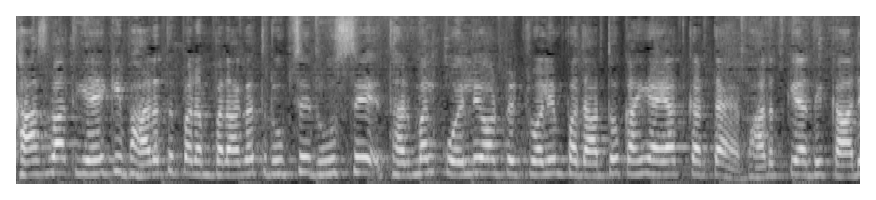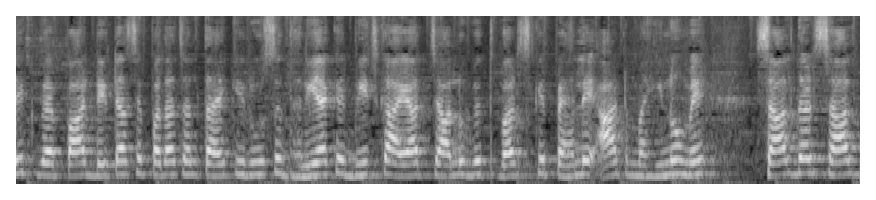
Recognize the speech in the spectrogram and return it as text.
खास बात यह है कि भारत परंपरागत रूप से रूस से थर्मल कोयले और पेट्रोलियम पदार्थों का ही आयात करता है। भारत के आधिकारिक व्यापार डेटा से पता चलता है कि रूस से धनिया के बीज का आयात चालू वित्त वर्ष के पहले आठ महीनों में साल दर साल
